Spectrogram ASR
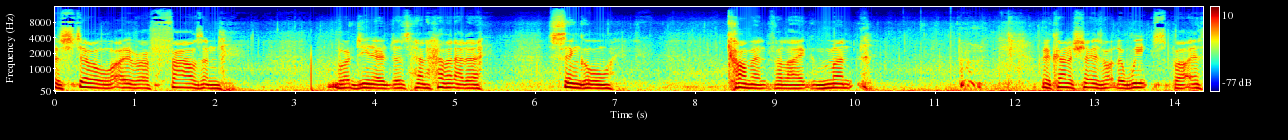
There's still over a thousand but you know just haven't had a single comment for like month. It kind of shows what the weak spot is.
